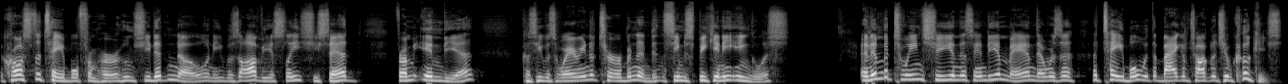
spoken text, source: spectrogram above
across the table from her whom she didn't know, and he was obviously, she said, from India because he was wearing a turban and didn't seem to speak any English. And in between she and this Indian man, there was a, a table with a bag of chocolate chip cookies.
